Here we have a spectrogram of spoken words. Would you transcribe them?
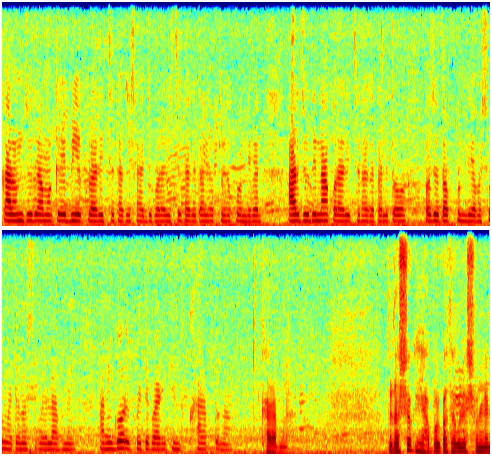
কারণ যদি আমাকে বিয়ে করার ইচ্ছে থাকে সাহায্য করার ইচ্ছে থাকে তাহলে আপনারা ফোন দিবেন। আর যদি না করার ইচ্ছে থাকে তাহলে তো অযথা ফোন দিয়ে আমার সময়টা নষ্ট করে লাভ নেই। আমি গরিব হইতে পারি, কিন্তু খারাপ তো না। খারাপ না। তো দর্শক, এই আপুর কথাগুলো শুনলেন,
